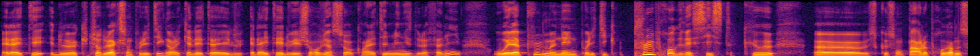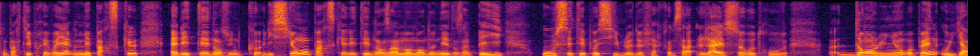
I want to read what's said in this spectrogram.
elle a été, de la culture de l'action politique dans laquelle elle a, été élevée. Je reviens sur quand elle était ministre de la Famille, où elle a pu mener une politique plus progressiste que ce que son, par le programme de son parti prévoyait, mais parce qu'elle était dans une coalition, parce qu'elle était dans un moment donné dans un pays où c'était possible de faire comme ça. Là, elle se retrouve dans l'Union européenne où il y a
